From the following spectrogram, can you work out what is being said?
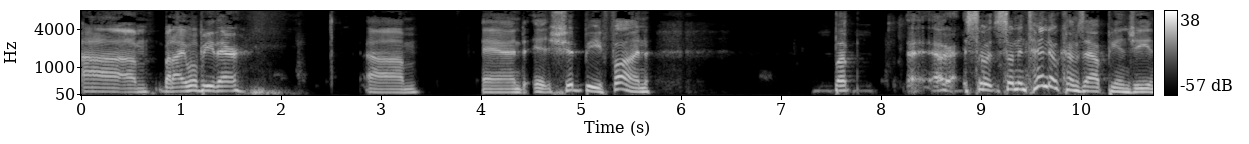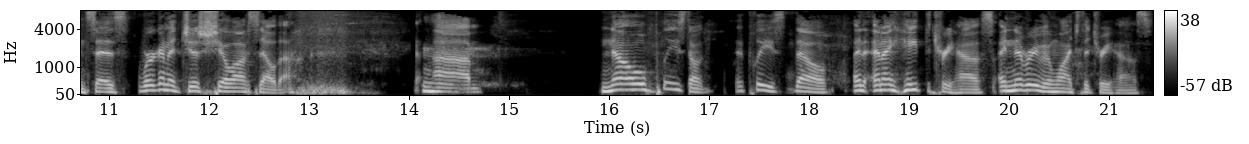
um, but I will be there. Um, and it should be fun. But uh, so so Nintendo comes out PNG and says we're gonna just show off Zelda. Mm-hmm. um, no, please don't. Please no. And and I hate the Treehouse. I never even watched the Treehouse.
